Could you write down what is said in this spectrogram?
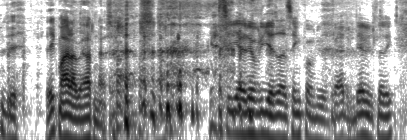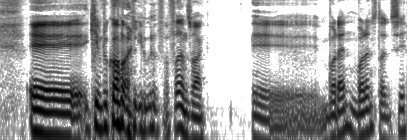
det, det er ikke mig, der er verden, altså. Altså, ja, det var fordi, jeg sad og tænkte på, om det var færdigt, men det er vi slet ikke. Øh, Kim, du kommer lige ud fra Fredensvang. Øh, hvordan, hvordan står det til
